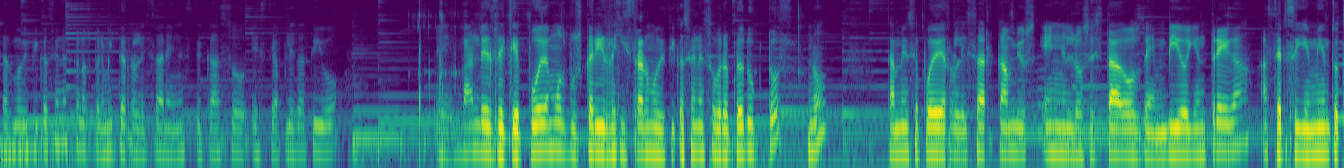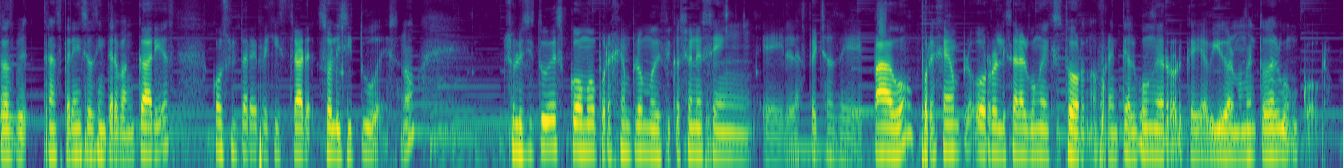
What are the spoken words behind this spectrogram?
Las modificaciones que nos permite realizar en este caso este aplicativo eh, van desde que podemos buscar y registrar modificaciones sobre productos, ¿no? También se puede realizar cambios en los estados de envío y entrega, hacer seguimiento tras transferencias interbancarias, consultar y registrar solicitudes, ¿no? Solicitudes como, por ejemplo, modificaciones en eh, las fechas de pago, por ejemplo, o realizar algún extorno frente a algún error que haya habido al momento de algún cobro.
